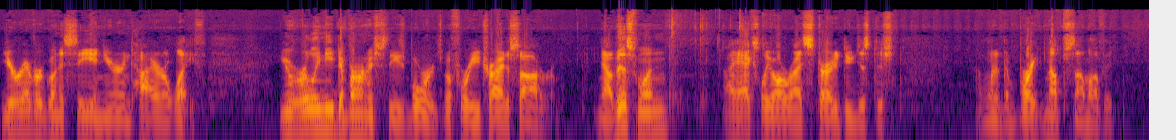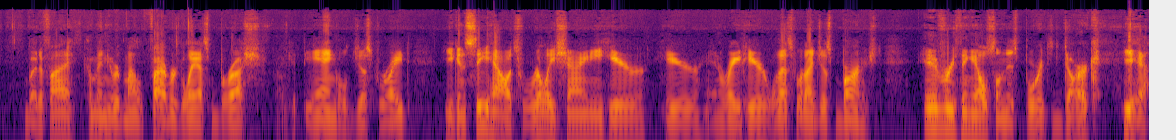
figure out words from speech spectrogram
you're ever going to see in your entire life. You really need to burnish these boards before you try to solder them. Now this one, I actually already started to just to, I wanted to brighten up some of it but if I come in here with my fiberglass brush, I get the angle just right, you can see how it's really shiny here, here, and right here. Well, that's what I just burnished. Everything else on this board's dark. yeah,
